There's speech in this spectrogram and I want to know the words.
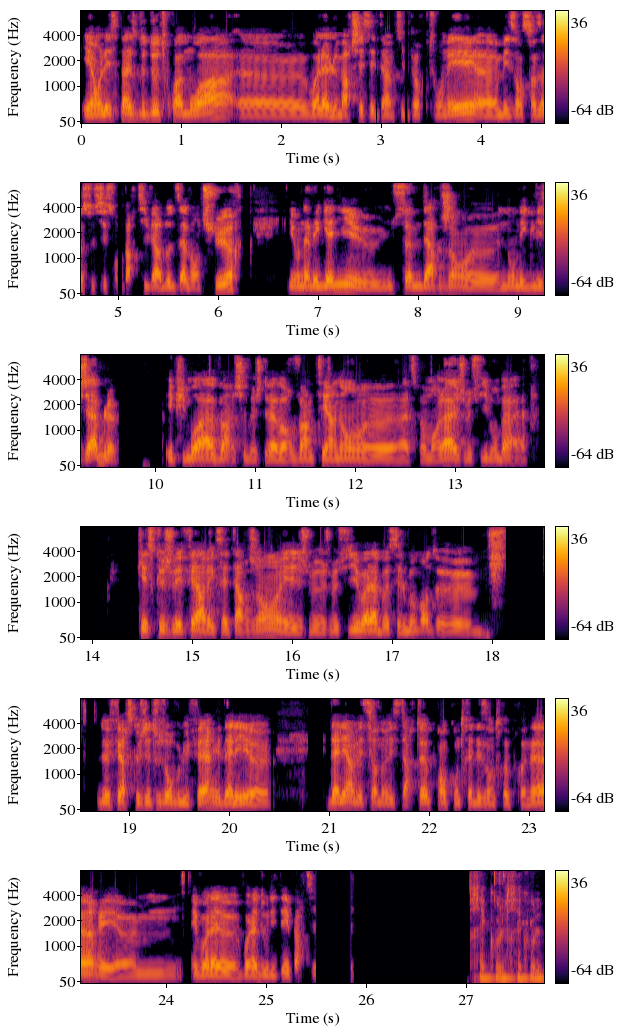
Et en l'espace de deux trois mois, euh, voilà, le marché s'était un petit peu retourné. Euh, mes anciens associés sont partis vers d'autres aventures et on avait gagné une somme d'argent euh, non négligeable. Et puis moi, à 20, je, je devais avoir 21 ans à ce moment-là. Je me suis dit bon bah, qu'est-ce que je vais faire avec cet argent? Et je me, je me suis dit voilà, bah, c'est le moment de de faire ce que j'ai toujours voulu faire et d'aller d'aller investir dans les startups, rencontrer des entrepreneurs et, euh, et voilà, euh, voilà d'où l'idée est partie. Très cool, très cool.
